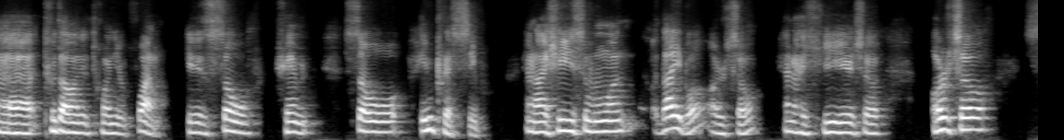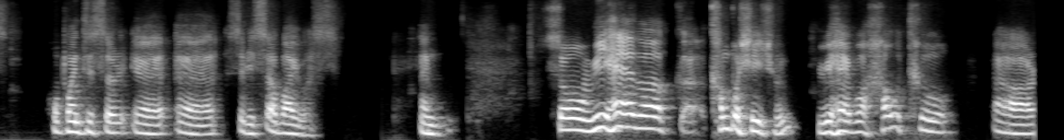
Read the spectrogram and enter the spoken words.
uh, 2021. It is so, so impressive. And uh, she is one diver also, and he is uh, also 0.3 uh, survivors. And so we have a conversation. We have a how to uh,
